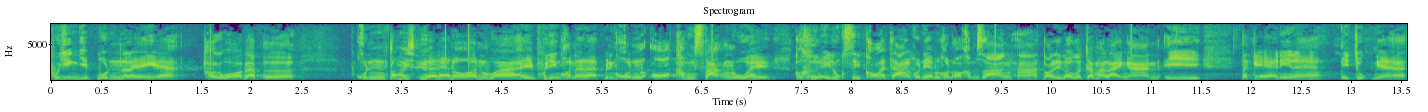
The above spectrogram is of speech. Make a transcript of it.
ผู้หญิงญี่ปุ่นอะไรอย่างเงี้ยเขาก็บอกว่าแบบเออ คุณต้องไม่เชื่อแน่นอนว่าไอ้ผู้หญิงคนนั้นแหะเป็นคนออกคำสั่งนะเว้ยก็คือไอ้ลูกศิษย์ของอาจารย์คนนี้เป็นคนออกคำสั่ง อ่า ตอนนี้เราก็จะมารายงานไอ้ตะแก่นี่นะฮะไอ้จุกเนี่ยฮะ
